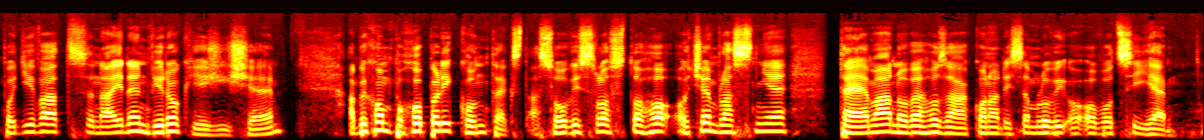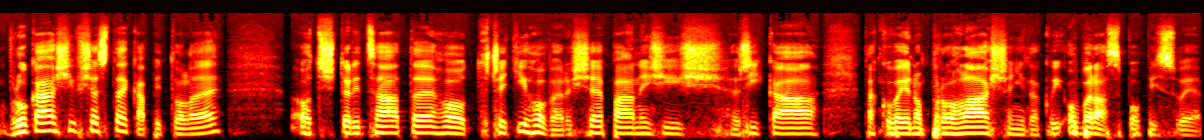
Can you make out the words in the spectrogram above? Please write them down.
podívat na jeden výrok Ježíše, abychom pochopili kontext a souvislost toho, o čem vlastně téma Nového zákona, když se mluví o ovoci, je. V Lukáši v 6. kapitole od 43. verše pán Ježíš říká takové jedno prohlášení, takový obraz popisuje.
